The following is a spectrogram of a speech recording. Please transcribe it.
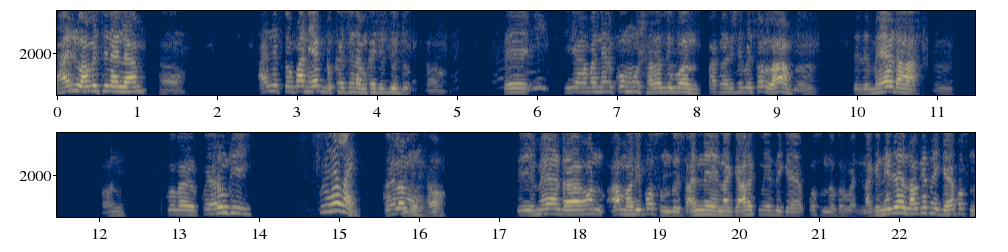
বাইরেও আমি চিনাইলাম হ্যাঁ আইনে তো পানি এক ডুক খাইছে না আমি খাইছি দুই ডুক হ্যাঁ তে কি আবার এরকম সারা জীবন পাকনার হিসেবে চললাম তে যে কইবা কই আরম কি এলামু। হ্যাঁ তে মেয়েটা এখন আমারই পছন্দ হয়েছে আইনে নাকি আরেক মেয়ে দেখে পছন্দ করবেন নাকি নিজে নগে থেকে পছন্দ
